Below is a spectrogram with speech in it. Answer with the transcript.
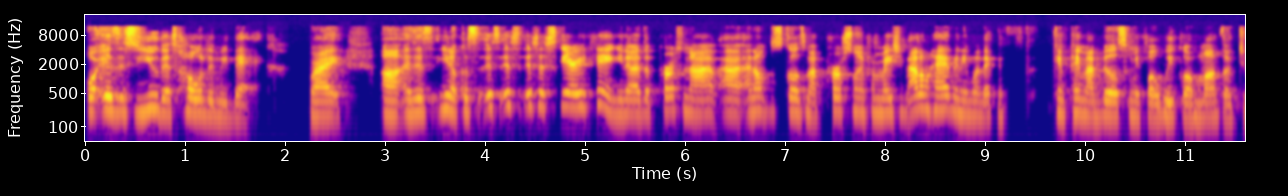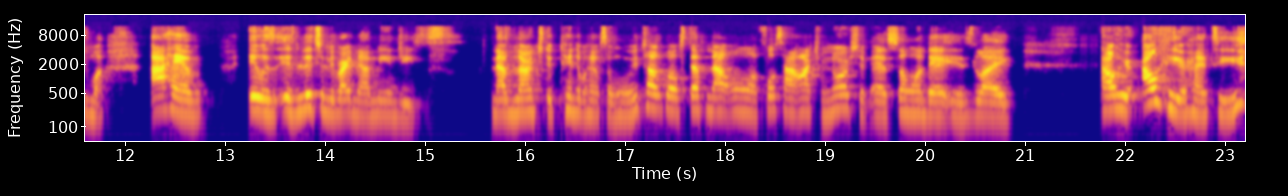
or is this you that's holding me back? Right. Uh, is this, you know, because it's, it's it's a scary thing. You know, as a person, I, I I don't disclose my personal information. I don't have anyone that can can pay my bills for me for a week or a month or two months. I have it was it's literally right now me and Jesus. And I've learned to depend on him. So when we talk about stepping out on full-time entrepreneurship as someone that is like out here, out here, hunty,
